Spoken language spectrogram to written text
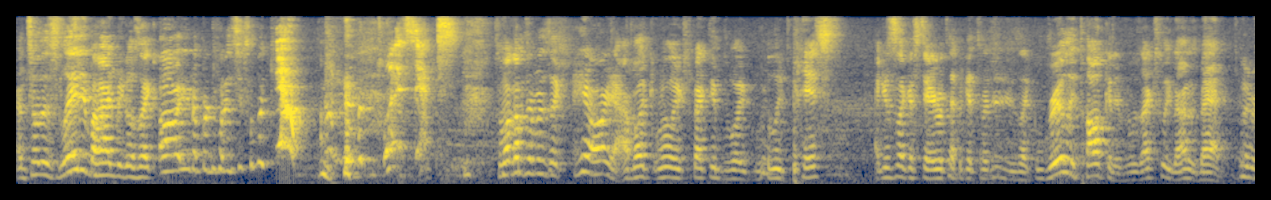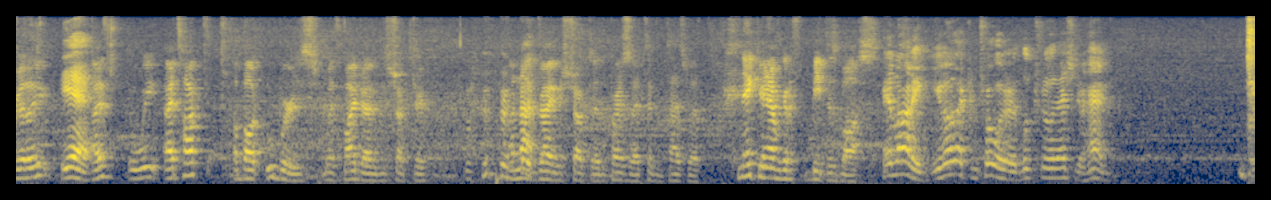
And so this lady behind me goes like, oh, you're number 26? I'm like, yeah, I'm number 26. So I walk up to him and he's like, hey, how are you? I'm like really expecting to like really pissed. I guess like a stereotypic attention. He's like really talkative. It was actually not as bad. Really? Yeah. I we I talked about Ubers with my driving instructor. I'm not driving instructor, the person I took the test with. Nick, you're never gonna beat this boss. Hey, Monty, you know that controller looks really nice in your hand.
